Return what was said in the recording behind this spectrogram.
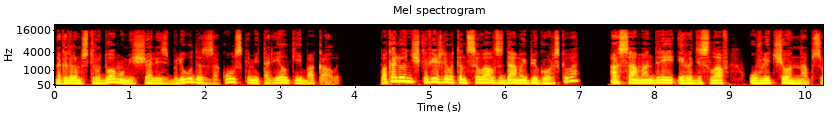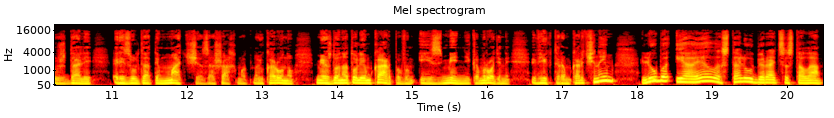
на котором с трудом умещались блюда с закусками, тарелки и бокалы. Пока Ленечка вежливо танцевал с дамой Бегорского, а сам Андрей и Радислав увлеченно обсуждали результаты матча за шахматную корону между Анатолием Карповым и изменником Родины Виктором Корчным, Люба и Аэлла стали убирать со стола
